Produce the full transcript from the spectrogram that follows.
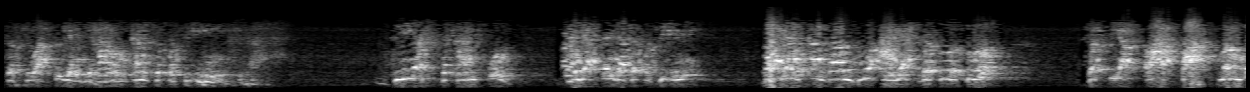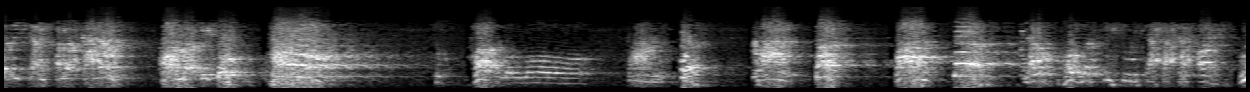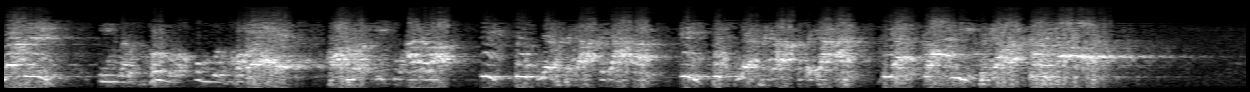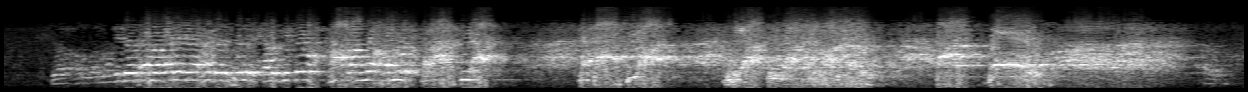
sesuatu yang diharamkan seperti ini, sudah. Zina sekalipun. Ayatnya tidak seperti ini. Bayangkan dalam dua ayat berturut-turut. Setiap lapas memberikan penekanan. Homer itu haram. Subhanallah. Pantas. Pantas. Pantas. Kalau Homer itu dikatakan oleh Nabi. Innal Homer umul Homer. Homer itu adalah ibunya segala kejahatan. Ibunya segala kejahatan dia kali segala kerusakan. Ya Allah, begitu sama kali yang hadir sini. Kalau gitu, haramnya kamu keras dia. Keras tidak.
